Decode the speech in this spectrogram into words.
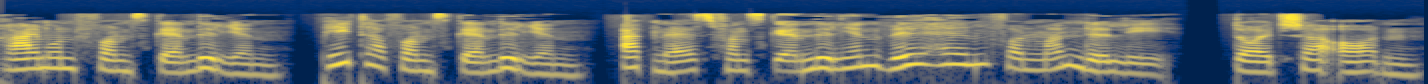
Raimund von Skandalien, Peter von Skandalien, Agnes von Skandalien Wilhelm von Mandalay Deutscher Orden.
